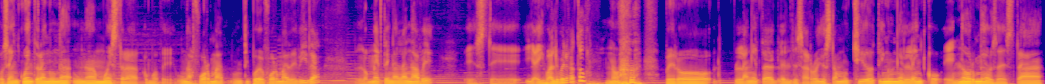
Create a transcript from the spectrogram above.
O sea, encuentran una, una muestra como de una forma, un tipo de forma de vida, lo meten a la nave este y ahí vale verga todo, ¿no? Pero la neta, el desarrollo está muy chido, tiene un elenco enorme, o sea, está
